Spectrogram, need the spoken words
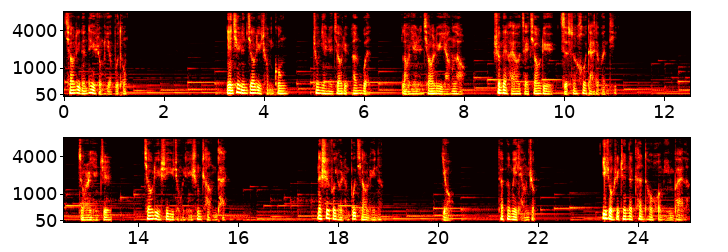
焦虑的内容也不同。年轻人焦虑成功，中年人焦虑安稳，老年人焦虑养老，顺便还要再焦虑子孙后代的问题。总而言之，焦虑是一种人生常态。那是否有人不焦虑呢？有，它分为两种。一种是真的看透或明白了，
